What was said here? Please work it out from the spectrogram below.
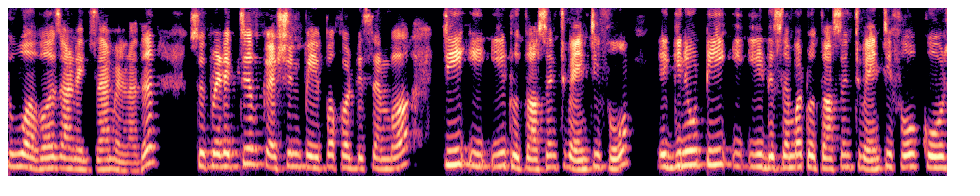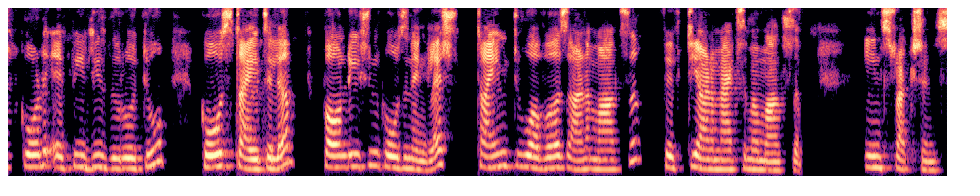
ടു അവേഴ്സ് ആണ് എക്സാം ഉള്ളത്. So productive question paper for December TEE two thousand twenty four IGNOU TEE December two thousand twenty four course code F E G zero two course title foundation course in English time two hours ആണ് മാർക്സ് ഫിഫ്റ്റി ആണ് maximum marks instructions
